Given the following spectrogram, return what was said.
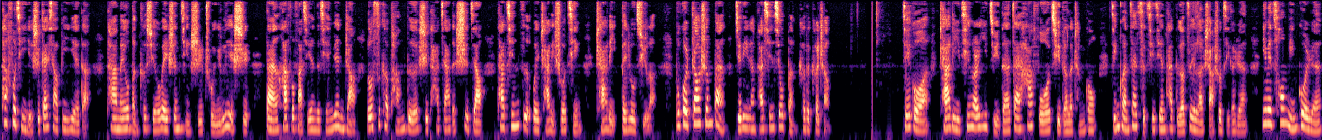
他父亲也是该校毕业的，他没有本科学位，申请时处于劣势。但哈佛法学院的前院长罗斯克庞德是他家的世交，他亲自为查理说情，查理被录取了。不过招生办决定让他先修本科的课程。结果，查理轻而易举地在哈佛取得了成功。尽管在此期间他得罪了少数几个人，因为聪明过人，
